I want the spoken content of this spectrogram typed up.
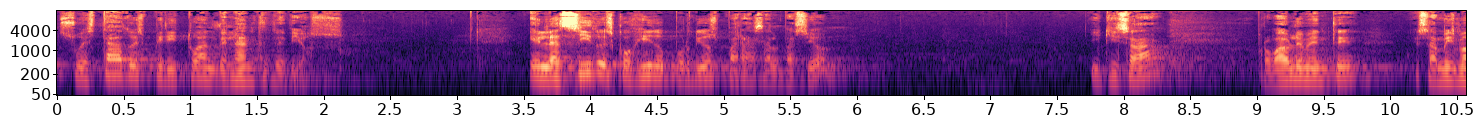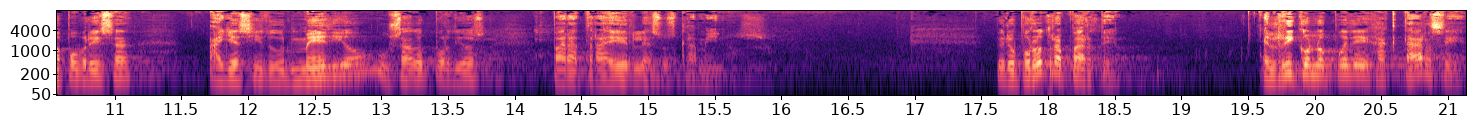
su estado espiritual delante de Dios. Él ha sido escogido por Dios para salvación. Y quizá, probablemente, esa misma pobreza haya sido un medio usado por Dios para traerle a sus caminos. Pero por otra parte, el rico no puede jactarse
